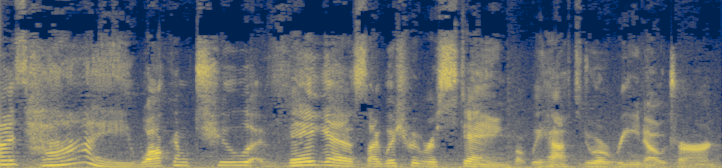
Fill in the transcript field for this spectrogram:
Guys, hi, welcome to Vegas. I wish we were staying, but we have to do a Reno turn.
